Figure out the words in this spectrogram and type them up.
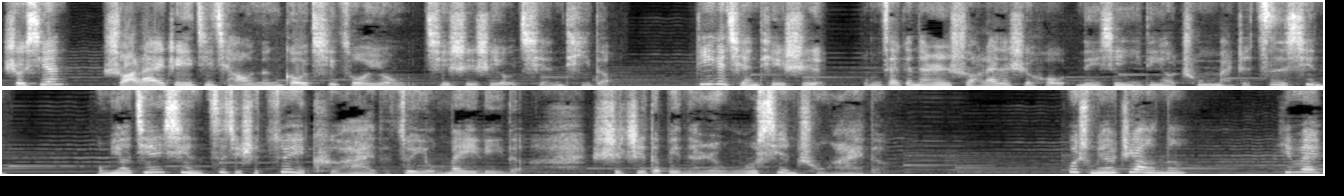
首先，耍赖这一技巧能够起作用，其实是有前提的。第一个前提是，我们在跟男人耍赖的时候，内心一定要充满着自信。我们要坚信自己是最可爱的、最有魅力的，是值得被男人无限宠爱的。为什么要这样呢？因为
